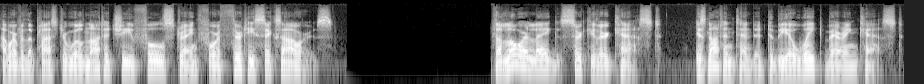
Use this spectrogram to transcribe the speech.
However, the plaster will not achieve full strength for 36 hours. The lower leg circular cast is not intended to be a weight-bearing cast,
